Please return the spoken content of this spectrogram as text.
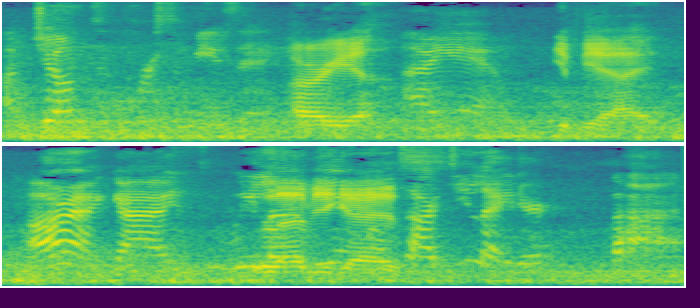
I'm jonesing for some music. Are you? I am. Yippee-yi. All right, guys. We Love love, you you. We'll talk to you later. Bye.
